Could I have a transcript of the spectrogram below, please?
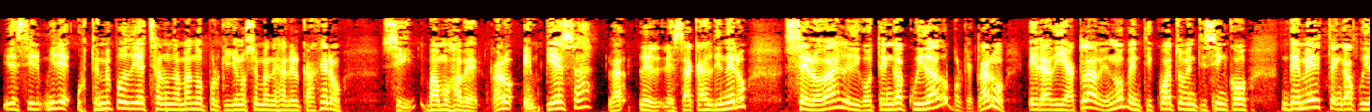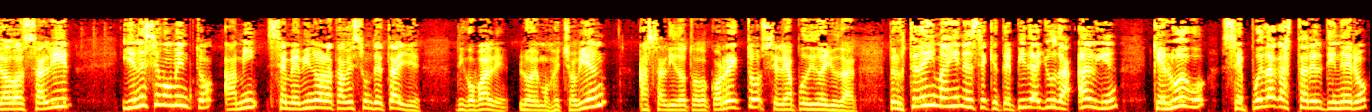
y decir, mire, ¿usted me podría echar una mano porque yo no sé manejar el cajero? Sí, vamos a ver. Claro, empiezas, le, le sacas el dinero, se lo das, le digo, tenga cuidado, porque claro, era día clave, ¿no? 24, 25 de mes, tenga cuidado al salir. Y en ese momento a mí se me vino a la cabeza un detalle. Digo, vale, lo hemos hecho bien, ha salido todo correcto, se le ha podido ayudar. Pero ustedes imagínense que te pide ayuda alguien que luego se pueda gastar el dinero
